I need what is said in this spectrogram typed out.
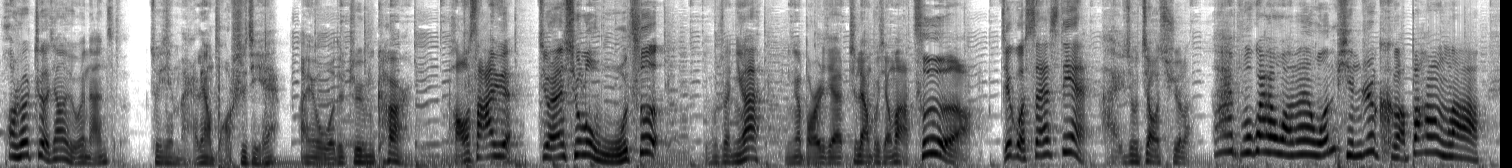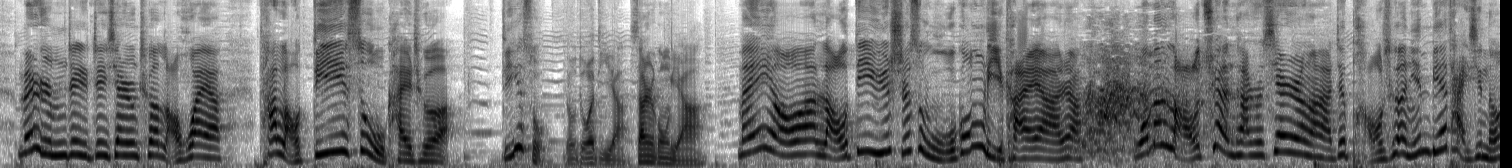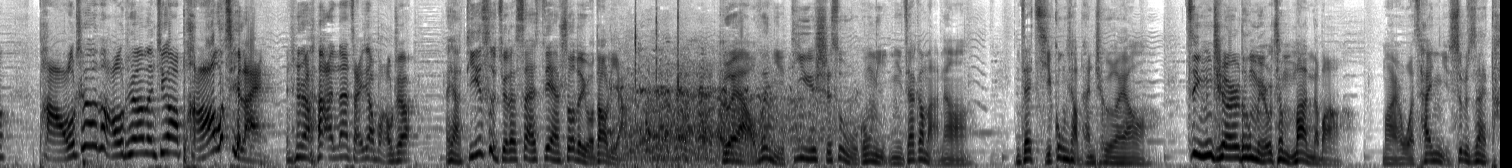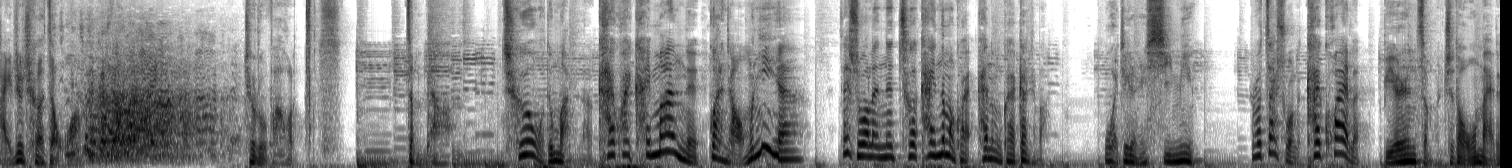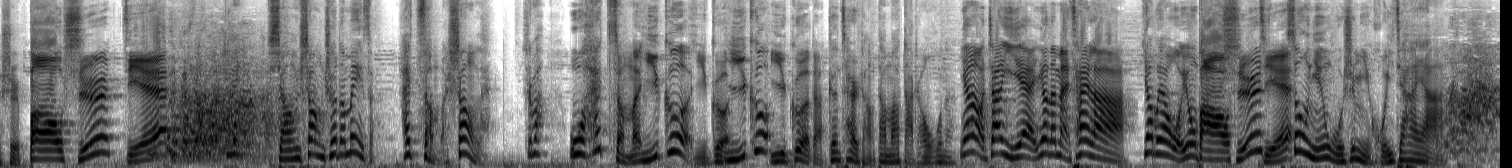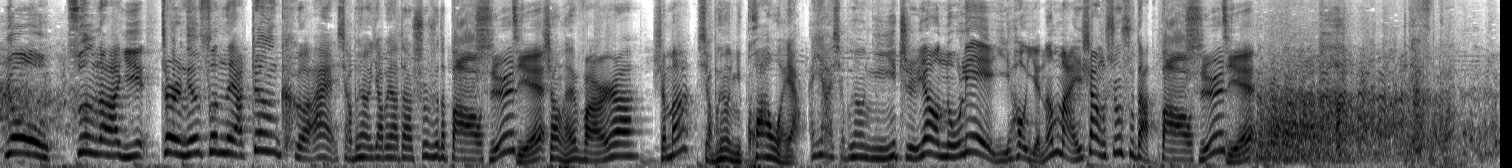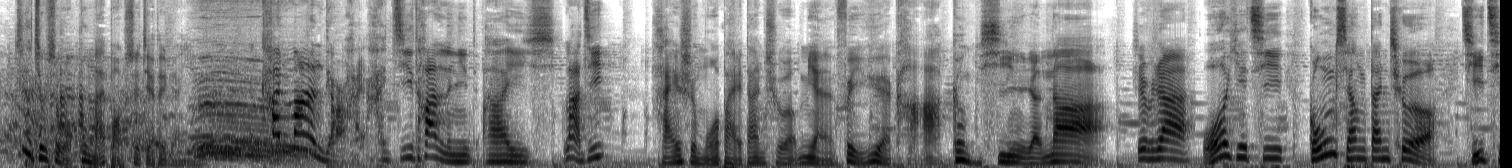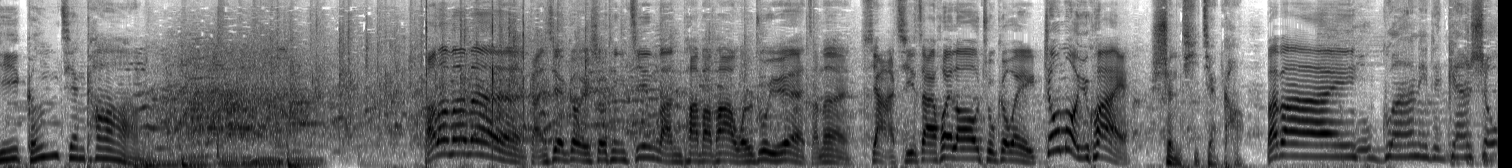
话说浙江有个男子最近买了辆保时捷，哎呦，我的 dream car，跑仨月竟然修了五次。有人说，你看，你看保时捷质量不行吧？次。结果 4S 店哎就叫屈了，哎，不怪我们，我们品质可棒了。为什么这这先生车老坏呀？他老低速开车，低速有多低啊？三十公里啊？没有啊，老低于时速五公里开呀，是吧？我们老劝他说：“先生啊，这跑车您别太心疼，跑车跑车嘛就要跑起来，是吧？那才叫跑车。”哎呀，第一次觉得 4S 店说的有道理啊，哥呀，我问你，低于时速五公里你在干嘛呢？你在骑共享单车呀？自行车都没有这么慢的吧？妈呀，我猜你是不是在抬着车走啊？车主发火了，怎么着？车我都买了，开快开慢的，管得着吗你呀？再说了，那车开那么快，开那么快干什么？我这个人惜命，是吧？再说了，开快了，别人怎么知道我买的是保时捷？对吧？想上车的妹子还怎么上来？是吧？我还怎么一个一个一个一个的跟菜市场大妈打招呼呢？哟，张姨要来买菜了，要不要我用保时捷送您五十米回家呀？哟，孙阿姨，这是您孙子呀，真可爱。小朋友要不要到叔叔的保时捷上来玩啊？什么？小朋友你夸我呀？哎呀，小朋友你只要努力，以后也能买上叔叔的保时捷。太浮夸了，这就是我不买保时捷的原因。开慢点还还积碳了你，哎呀，垃圾，还是摩拜单车免费月卡更吸引人呐，是不是？我也骑共享单车，骑骑更健康。好了，朋友们，感谢各位收听今晚啪啪啪，我是朱宇，咱们下期再会喽，祝各位周末愉快，身体健康，拜拜。不管你的感受。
